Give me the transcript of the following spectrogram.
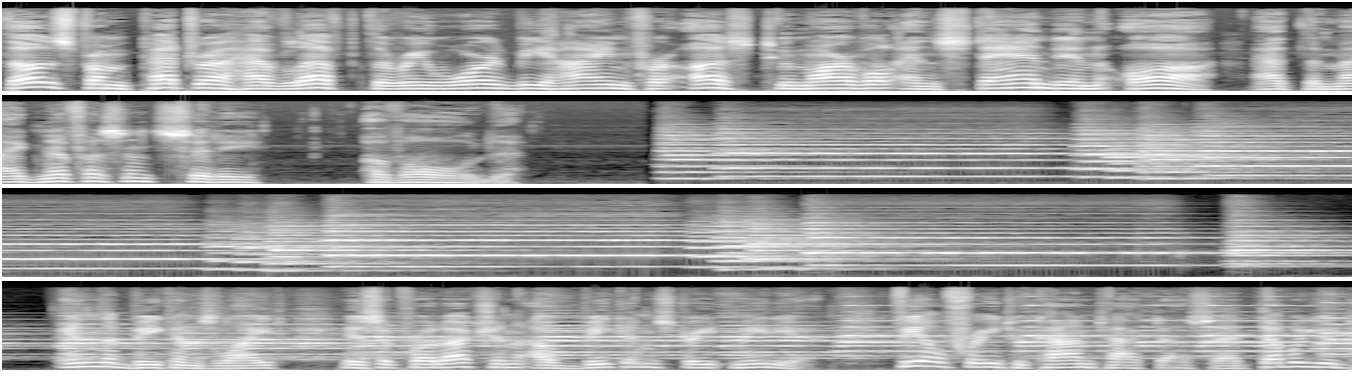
Those from Petra have left the reward behind for us to marvel and stand in awe at the magnificent city of old. In the Beacon's Light is a production of Beacon Street Media. Feel free to contact us at www.swrc.com.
